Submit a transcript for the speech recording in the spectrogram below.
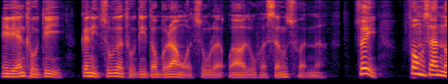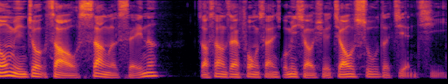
你连土地跟你租的土地都不让我租了，我要如何生存呢？所以，凤山农民就找上了谁呢？找上在凤山国民小学教书的简吉。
